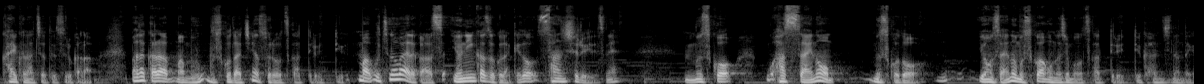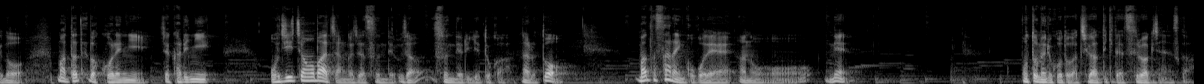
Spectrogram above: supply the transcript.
痒くなっちゃったりするから、まあ、だからまあ息子たちにはそれを使ってるっていうまあうちの場合だから4人家族だけど3種類ですね息子8歳の息子と4歳の息子は同じものを使ってるっていう感じなんだけど、まあ、例えばこれにじゃあ仮におじいちゃんおばあちゃんがじゃ住んでるじゃ住んでる家とかなるとまたさらにここであのね求めることが違ってきたりするわけじゃないですか。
